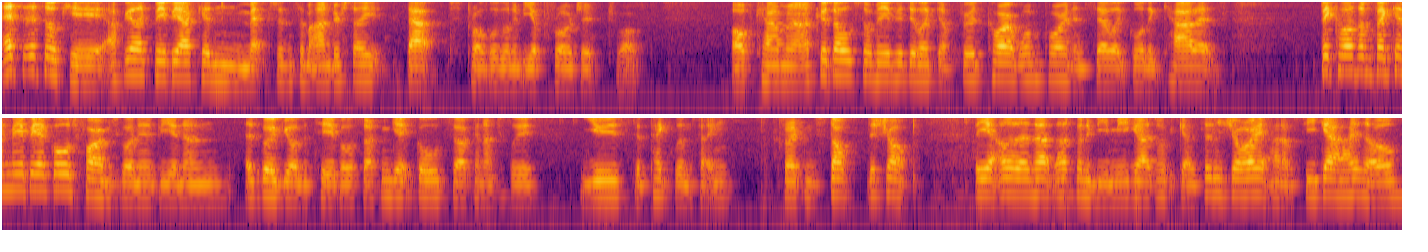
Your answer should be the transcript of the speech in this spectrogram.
It's, it's okay. I feel like maybe I can mix in some andesite. That's probably going to be a project of off camera. I could also maybe do like a food cart at one point and sell like golden carrots. Because I'm thinking maybe a gold farm is going to be in an, is going to be on the table so I can get gold so I can actually use the piglin thing so I can stop the shop. But yeah, other than that, that's going to be me, guys. Hope you guys did enjoy, and I'll see you guys all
